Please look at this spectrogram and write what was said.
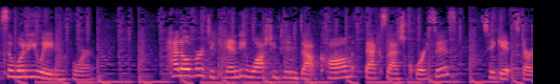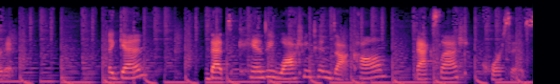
So, what are you waiting for? Head over to candywashington.com backslash courses to get started. Again, that's candywashington.com backslash courses.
